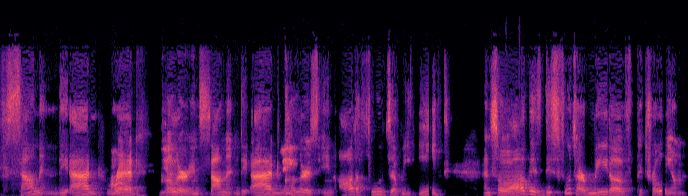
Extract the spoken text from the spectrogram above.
salmon. They add oh. Color yeah. in salmon. They add colors in all the foods that we eat. And so all these these foods are made of petroleum.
